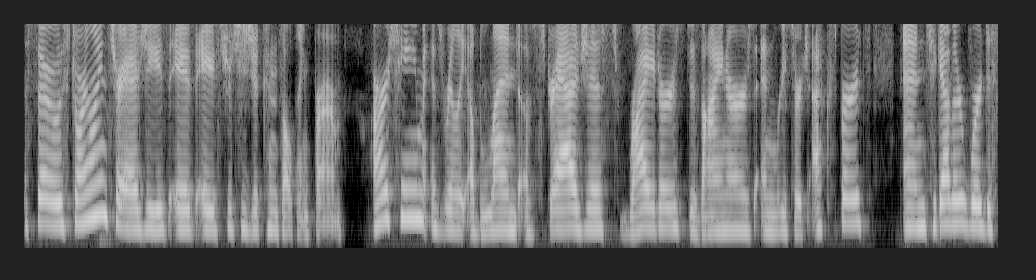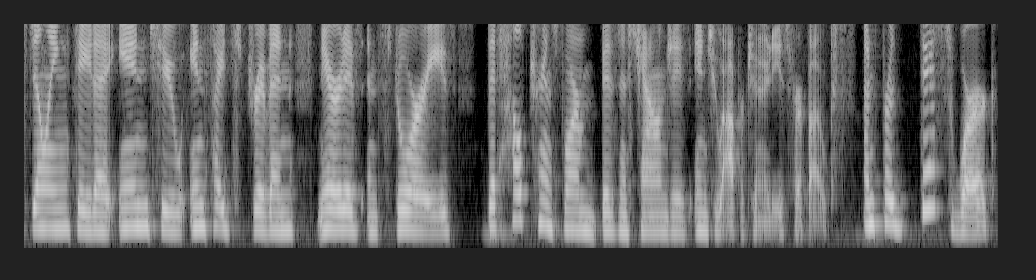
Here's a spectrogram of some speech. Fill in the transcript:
So, Storyline Strategies is a strategic consulting firm. Our team is really a blend of strategists, writers, designers, and research experts. And together we're distilling data into insights driven narratives and stories that help transform business challenges into opportunities for folks. And for this work,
